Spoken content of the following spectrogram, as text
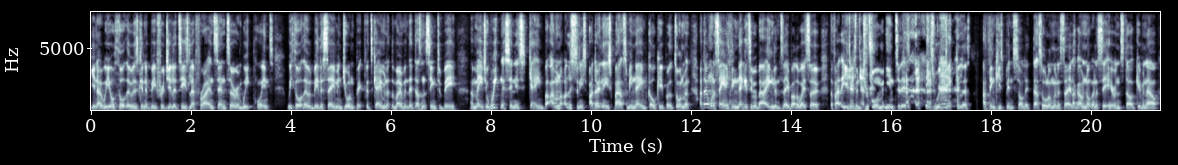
You know, we all thought there was going to be fragilities left, right, and centre, and weak points. We thought there would be the same in Jordan Pickford's game, and at the moment, there doesn't seem to be a major weakness in his game. But I'm not. listening. I don't think he's about to be named goalkeeper of the tournament. I don't want to say anything negative about England today, by the way. So the fact that you've even drawn me into this is ridiculous. I think he's been solid. That's all I'm going to say. Like I'm not going to sit here and start giving out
